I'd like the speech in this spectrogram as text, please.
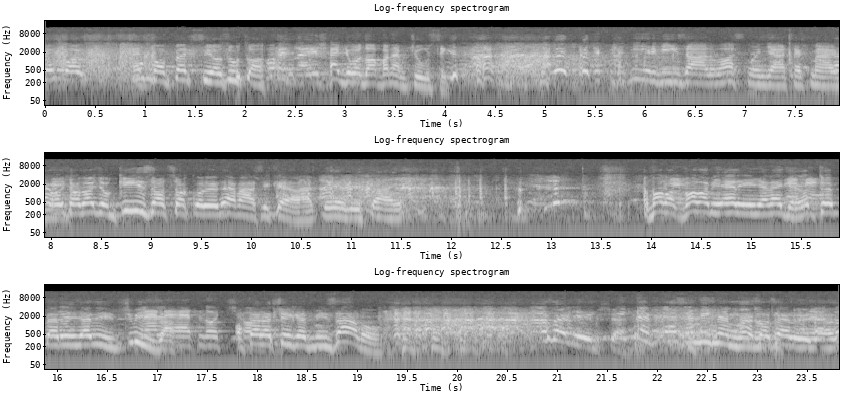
Jobban, jobban fekszi az utat. És egy oldalban nem csúszik. Miért vízálló, azt mondjátok már De meg. hogyha nagyon kízadsz, akkor ő nem ászik el. Hát távol. Valami, valami erénye legyen, Le több erénye nincs. Le Vízál. lehet A locsolni. feleséged vízáló? Ez enyém sem. Nem, ezzel még nem Ez gondoltam. az előnye. Nem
